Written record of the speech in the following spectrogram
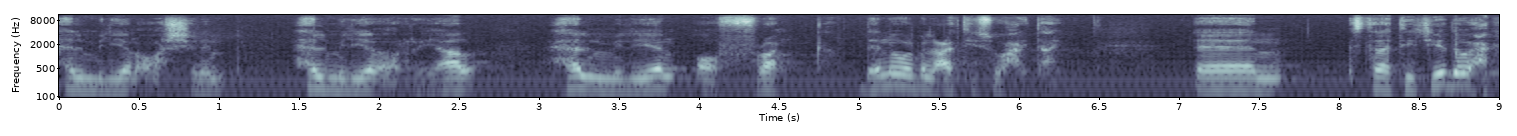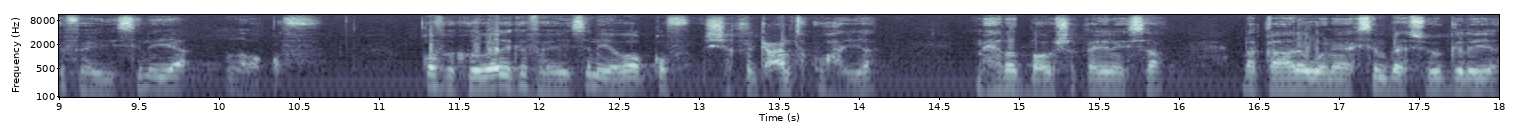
hal milyan oo shilin hal milyan oo riyaal hal milyan oo frank dee nin walba lacagtiisu waxay tahay. Istraatiijiyadda waxaa ka faa'iideysanaya laba qof. Qofka koowaade ka faa'iideysanaya waa qof shaqo gacanta ku haya meherad baa u shaqaynaysa dhaqaale wanaagsan baa soo gelaya.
